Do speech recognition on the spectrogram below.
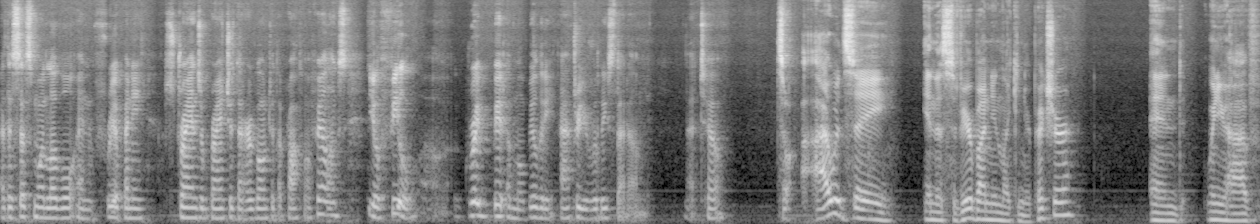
at the sesamoid level and free up any strands or branches that are going to the proximal phalanx. You'll feel a great bit of mobility after you release that um that toe. So I would say in the severe bunion, like in your picture, and when you have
